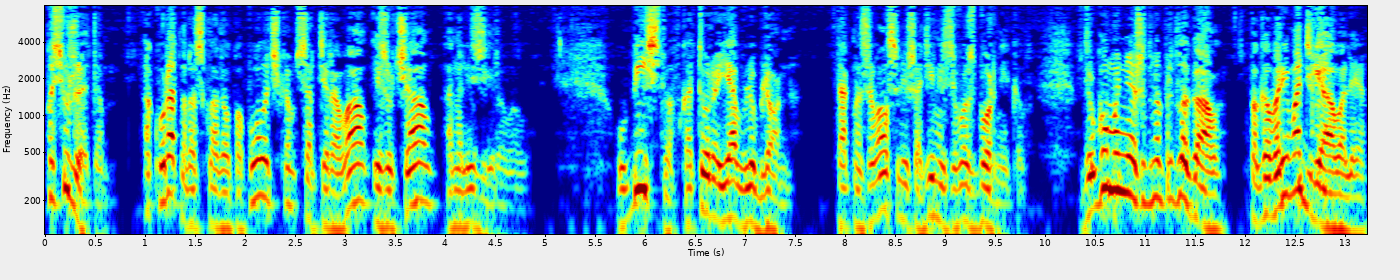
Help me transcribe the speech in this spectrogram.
по сюжетам, аккуратно раскладывал по полочкам, сортировал, изучал, анализировал. Убийство, в которое я влюблен, так назывался лишь один из его сборников. В другом он неожиданно предлагал «Поговорим о дьяволе».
